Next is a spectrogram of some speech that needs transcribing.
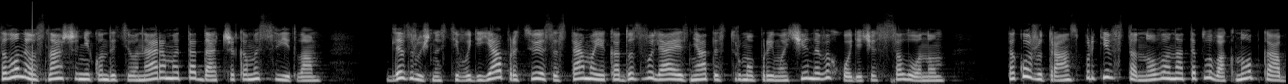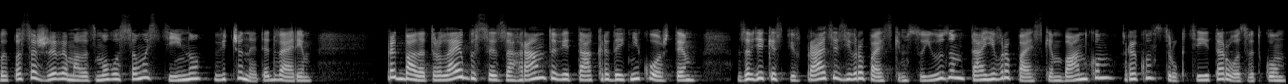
Салони оснащені кондиціонерами та датчиками світла. Для зручності водія працює система, яка дозволяє зняти струмоприймачі, не виходячи з салону. Також у транспорті встановлена теплова кнопка, аби пасажири мали змогу самостійно відчинити двері. Придбали тролейбуси за грантові та кредитні кошти завдяки співпраці з Європейським Союзом та Європейським банком реконструкції та розвитку.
